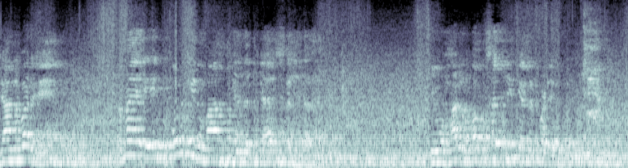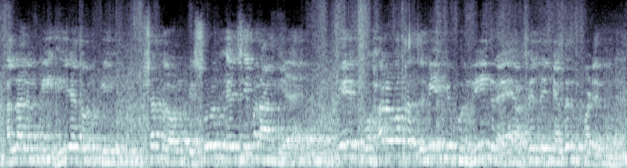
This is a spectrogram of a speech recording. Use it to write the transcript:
جانور ہیں، تو میں ایک ان کی نماز کے اندر کیا ہے؟ سجدہ ہے۔ کہ وہ ہر وقت سجدے کے اندر پڑے ہوئے ہیں۔ اللہ نے ان کی حیت اور ان کی شکل اور ان کی صورت ایسی بنا دی ہے کہ وہ ہر وقت زمین کے اوپر رینگ رہے ہیں اور سجدے کے اندر پڑے ہوئے ہیں۔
